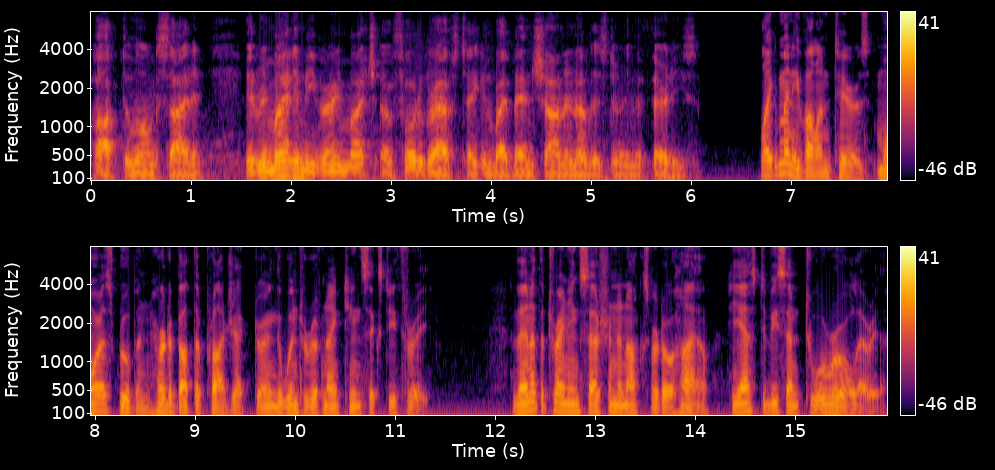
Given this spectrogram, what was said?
parked alongside it. It reminded me very much of photographs taken by Ben Shahn and others during the 30s. Like many volunteers, Morris Rubin heard about the project during the winter of 1963. Then at the training session in Oxford, Ohio, he asked to be sent to a rural area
